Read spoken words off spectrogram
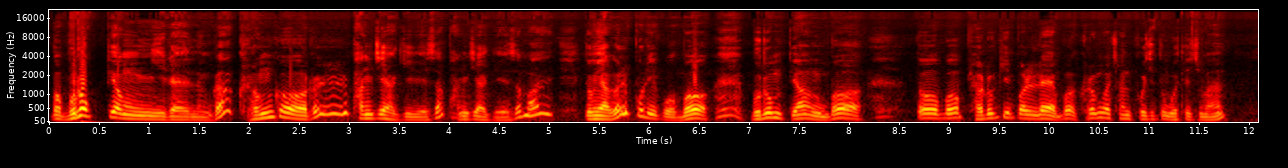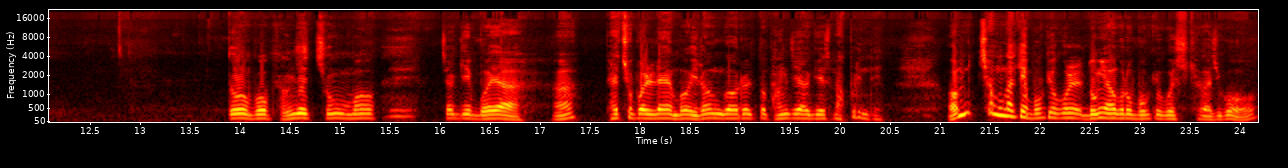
뭐 무록병이라는가 그런 거를 방지하기 위해서 방지하기 위해서 막 농약을 뿌리고 뭐 무름병 뭐 또 뭐 벼룩이벌레 뭐 그런 거 전 보지도 못했지만 또 뭐 병해충 뭐 저기 뭐야 어 배추벌레 뭐 이런 거를 또 방지하기 위해서 막 뿌린대 엄청나게 목욕을 농약으로 목욕을 시켜가지고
